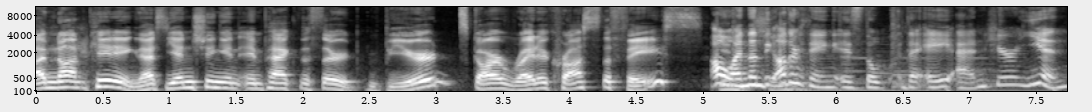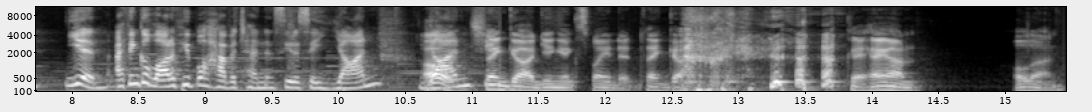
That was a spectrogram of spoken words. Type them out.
I'm not kidding. That's Yinqing in Impact the Third. Beard? Scar right across the face? Oh, and then the other thing is the the A N here, yin, yin. I think a lot of people have a tendency to say yan, Oh, yan. qing. thank God Ying explained it. Thank God. Okay. okay, hang on. Hold on.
